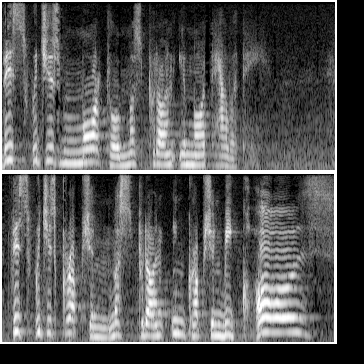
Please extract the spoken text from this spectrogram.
this which is mortal must put on immortality. This which is corruption must put on incorruption because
